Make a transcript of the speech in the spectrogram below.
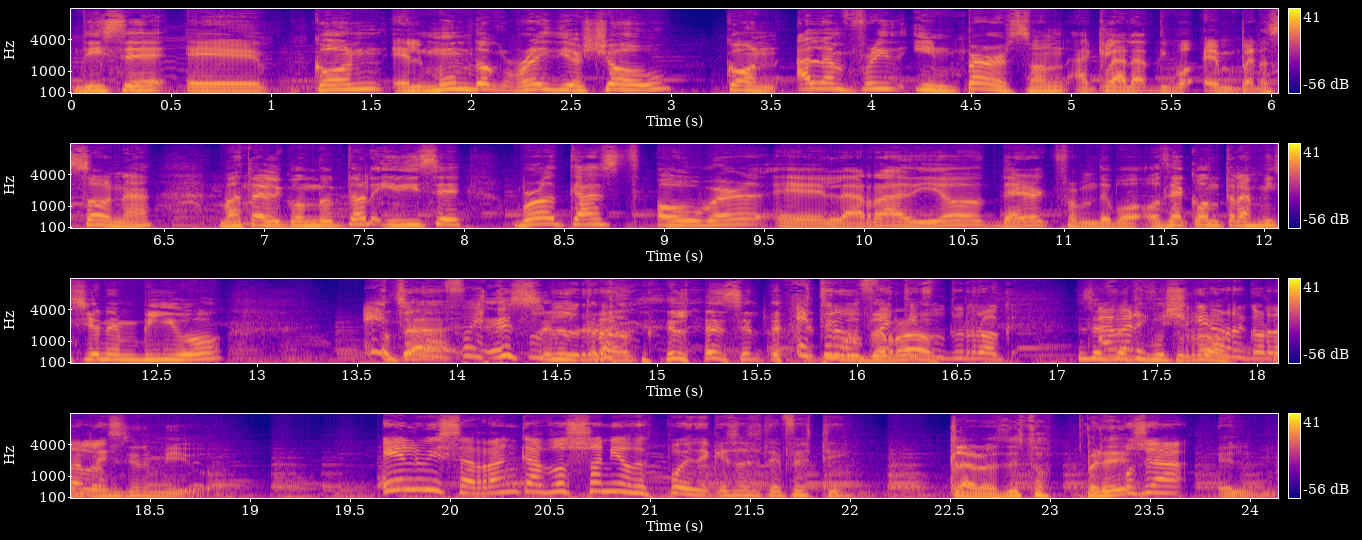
dice eh, con el Mundo Radio Show. Con Alan Freed in person, aclara, tipo en persona, va a estar el conductor y dice broadcast over eh, la radio direct from the ball. O sea, con transmisión en vivo. Esto o sea, no fue este es el, tra- es el Esto era un Futurock. Festi Futurock. Es el A ver, yo quiero recordarles. transmisión en vivo. Elvis arranca dos años después de que se hace este festi. Claro, es de estos pre O sea, Elvis.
